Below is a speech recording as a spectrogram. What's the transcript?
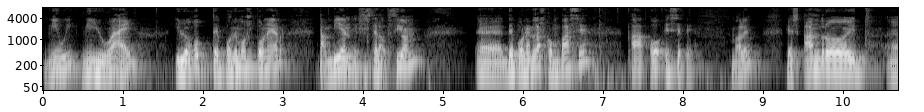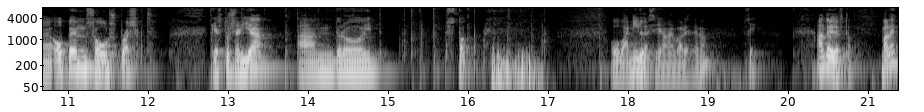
MIUI, MIUI, y luego te podemos poner, también existe la opción eh, de ponerlas con base AOSP, ¿vale? Es Android eh, Open Source Project. Que esto sería Android Stock. O Vanilla se llama, me parece, ¿no? Sí. Android Stock, ¿vale?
